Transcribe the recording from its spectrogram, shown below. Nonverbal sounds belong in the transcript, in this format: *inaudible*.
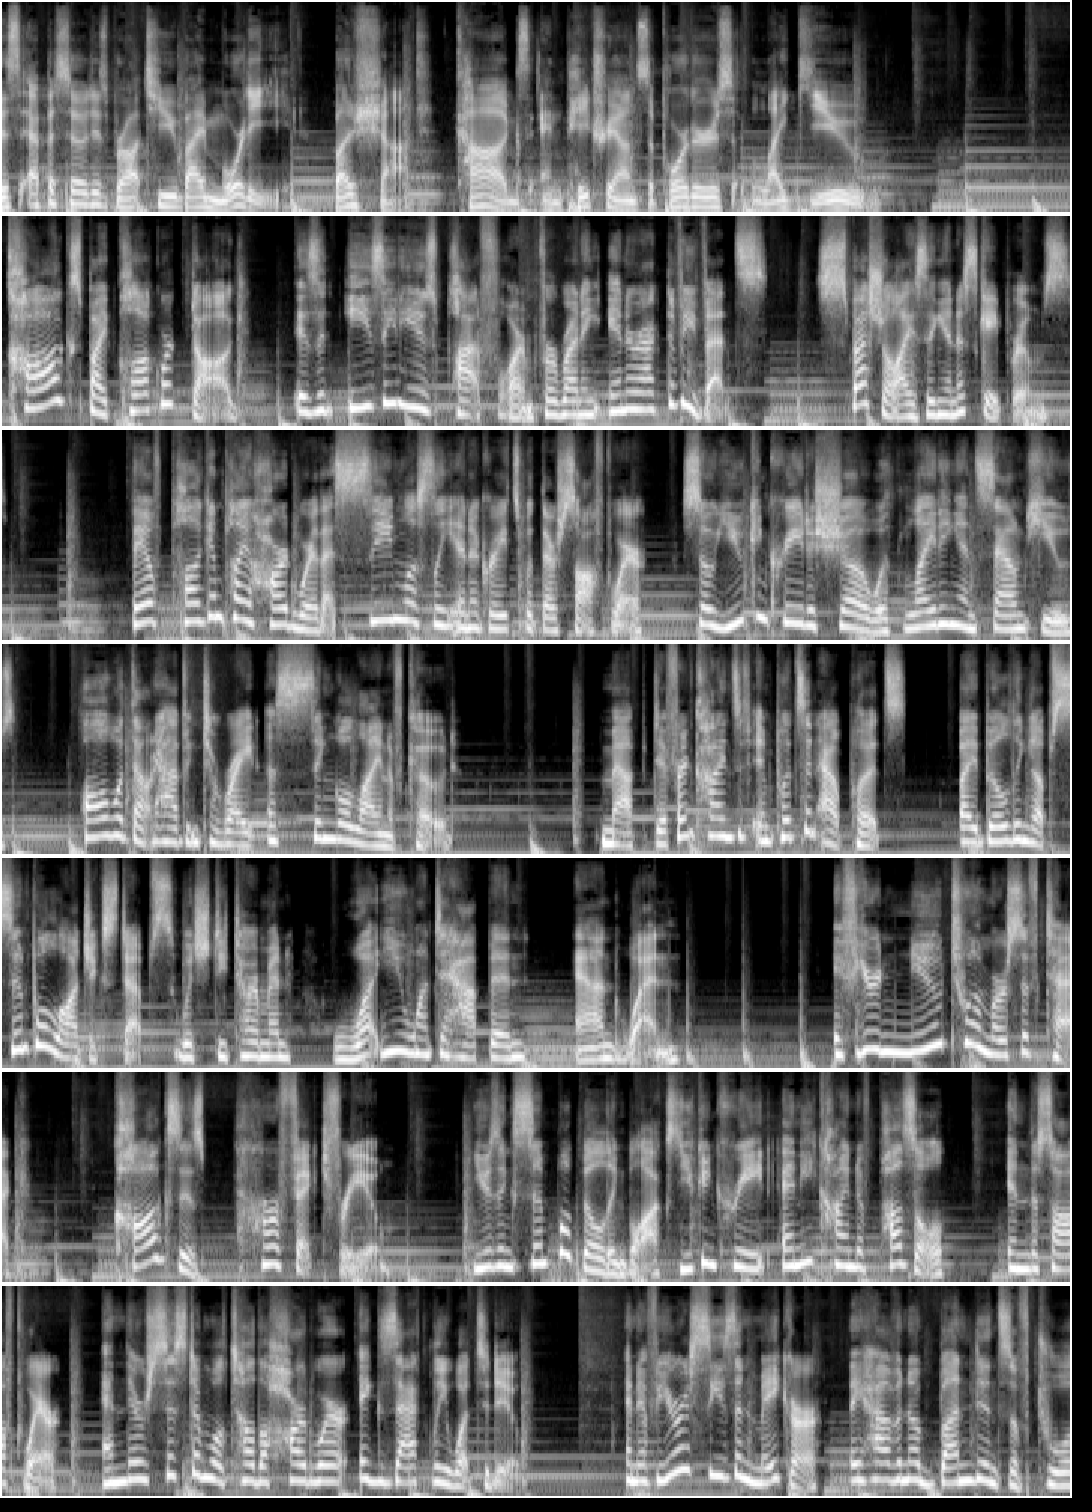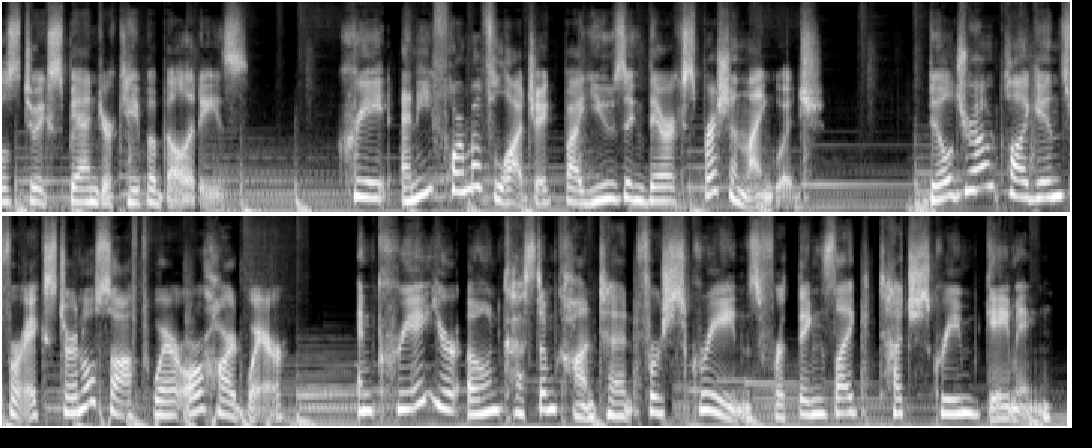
This episode is brought to you by Morty, Buzzshot, Cogs, and Patreon supporters like you. Cogs by Clockwork Dog is an easy to use platform for running interactive events, specializing in escape rooms. They have plug and play hardware that seamlessly integrates with their software, so you can create a show with lighting and sound cues, all without having to write a single line of code. Map different kinds of inputs and outputs by building up simple logic steps which determine what you want to happen and when. If you're new to immersive tech, COGS is perfect for you. Using simple building blocks, you can create any kind of puzzle in the software, and their system will tell the hardware exactly what to do. And if you're a seasoned maker, they have an abundance of tools to expand your capabilities. Create any form of logic by using their expression language. Build your own plugins for external software or hardware, and create your own custom content for screens for things like touchscreen gaming.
